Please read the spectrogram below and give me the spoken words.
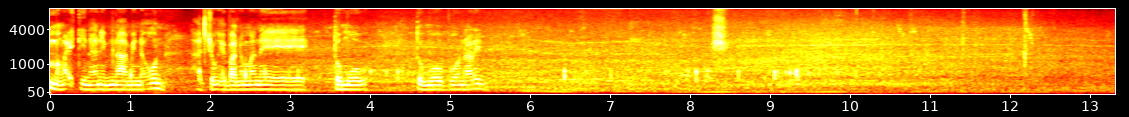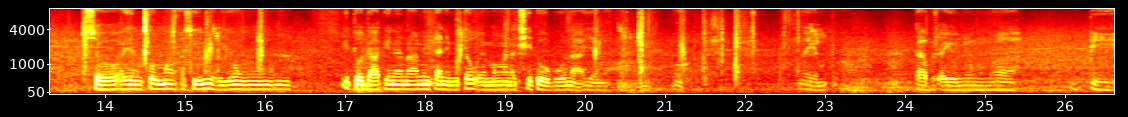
mga itinanim namin noon. At yung iba naman eh tumu tumubo na rin. So, ayan po mga kasenyor, yung ito dati na namin tanim ito ay mga nagsitubo na ayan oh. oh. ayan po tapos ayun yung pi-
